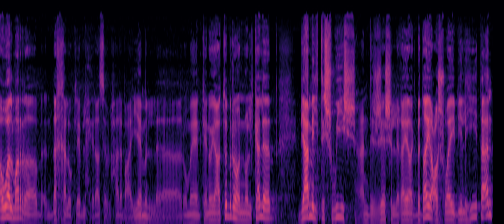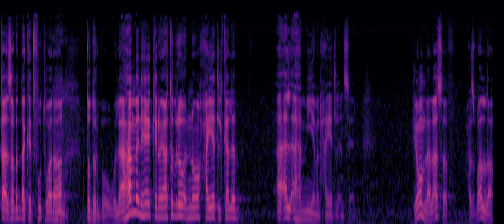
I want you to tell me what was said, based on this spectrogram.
أول مرة دخلوا كلاب الحراسة بالحرب على أيام الرومان. كانوا يعتبروا إنه الكلب بيعمل تشويش عند الجيش اللي غيرك بضيعه شوي بيلهيه. تا أنت إذا بدك تفوت وراه تضربه. والأهم من هيك كانوا يعتبروا إنه حياة الكلب أقل أهمية من حياة الإنسان. اليوم للأسف حزب الله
